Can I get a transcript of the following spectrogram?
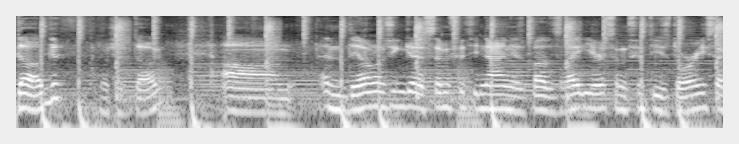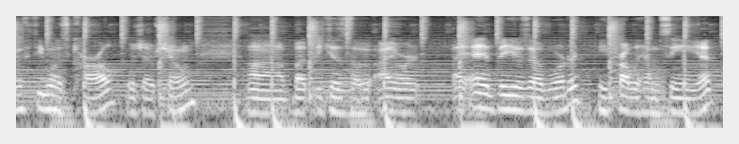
Doug, which is Doug. Um, and the other ones you can get is 759 is Buzz Lightyear, 750 is Dory, 751 is Carl, which I've shown. Uh, but because of, I or I edit videos out of order, you probably haven't seen it yet.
